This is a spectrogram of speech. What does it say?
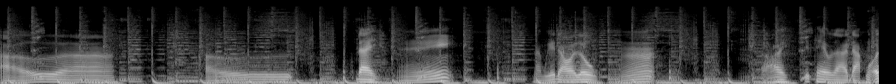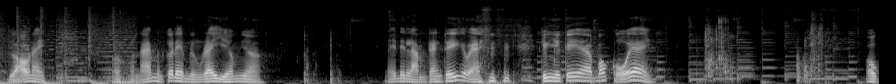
ở uh, ở đây. Đấy. Làm ghế đôi luôn. Đó. rồi tiếp theo là đặt một ít gỗ này. Ừ, hồi nãy mình có đem đường ray gì không nhờ? Nãy đi làm trang trí các bạn. Kiểu như cái bó củi ấy. Ok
